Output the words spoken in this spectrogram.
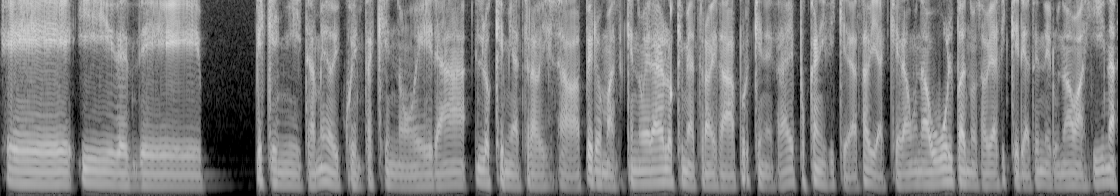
Eh, y desde pequeñita me doy cuenta que no era lo que me atravesaba, pero más que no era lo que me atravesaba porque en esa época ni siquiera sabía que era una vulva, no sabía si quería tener una vagina,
